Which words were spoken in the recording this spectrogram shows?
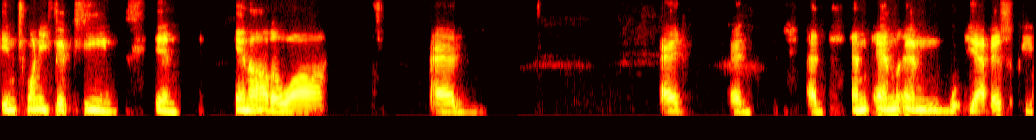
in 2015 in in Ottawa and and and and and and, and yeah basically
